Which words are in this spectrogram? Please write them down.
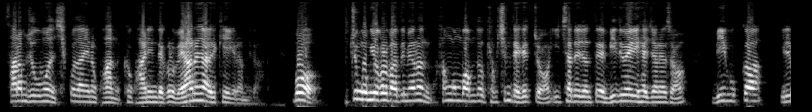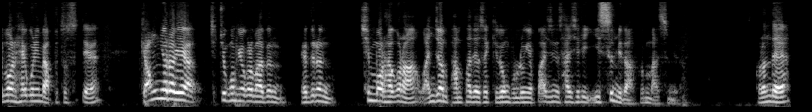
사람 죽으면 싣고 다니는 관, 그 관인데 그걸 왜 하느냐 이렇게 얘기를 합니다. 뭐 집중 공격을 받으면은 항공모함도 격침되겠죠. 2차 대전 때 미드웨이 해전에서 미국과 일본 해군이 맞붙었을 때 격렬하게 집중 공격을 받은 배들은 침몰하거나 완전 반파돼서 기동불능에 빠진 사실이 있습니다. 그건 맞습니다. 그런데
